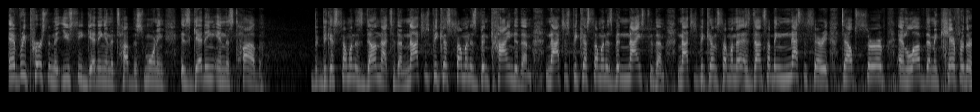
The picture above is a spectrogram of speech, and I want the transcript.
Every person that you see getting in the tub this morning is getting in this tub because someone has done that to them. Not just because someone has been kind to them, not just because someone has been nice to them, not just because someone that has done something necessary to help serve and love them and care for their,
